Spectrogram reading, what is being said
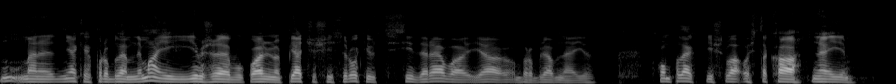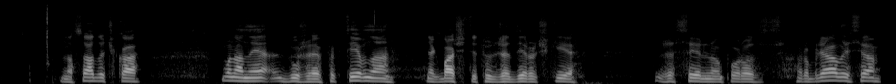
Ну, У мене ніяких проблем немає. Її вже буквально 5 чи 6 років всі дерева я обробляв нею. В комплекті йшла ось така в неї насадочка. Вона не дуже ефективна. Як бачите, тут вже дирочки вже сильно порозроблялися.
